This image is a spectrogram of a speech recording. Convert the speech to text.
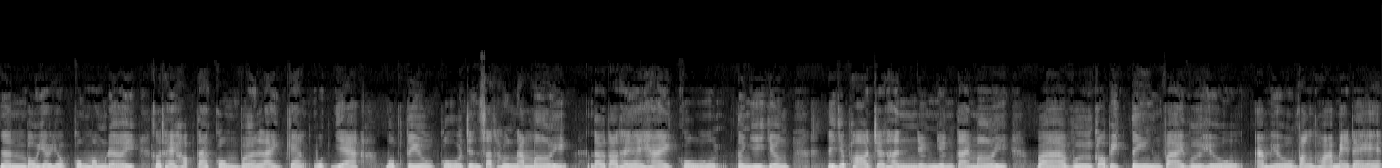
Nên Bộ Giáo dục cũng mong đợi có thể hợp tác cùng với lại các quốc gia mục tiêu của chính sách hướng Nam mới, đào tạo thế hệ 2 của từng di dân để giúp họ trở thành những nhân tài mới và vừa có biết tiếng và vừa hiểu am hiểu văn hóa mẹ đẻ.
